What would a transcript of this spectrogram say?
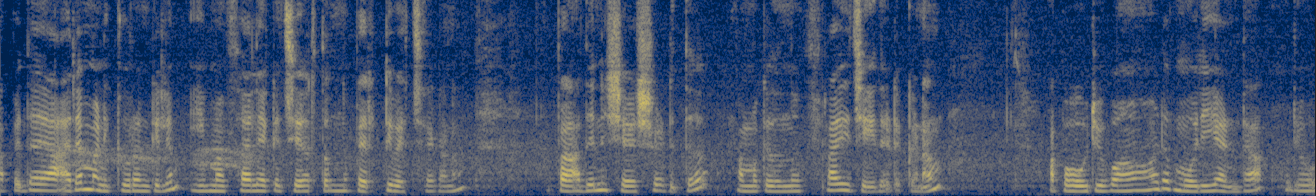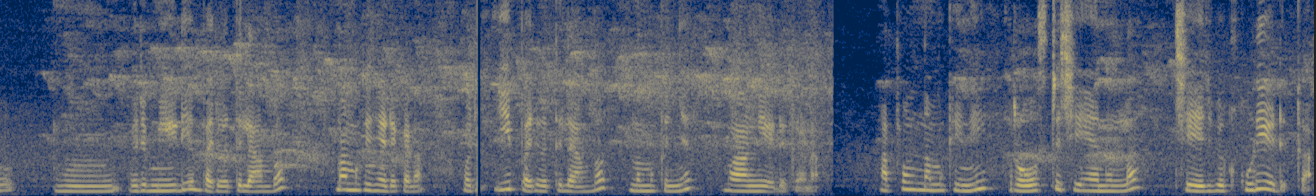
അപ്പോൾ ഇത് അരമണിക്കൂറെങ്കിലും ഈ മസാലയൊക്കെ ചേർത്തൊന്ന് പുരട്ടി വെച്ചേക്കണം. അപ്പോൾ അതിന് ശേഷം എടുത്ത് നമുക്കിതൊന്ന് ഫ്രൈ ചെയ്തെടുക്കണം. അപ്പോൾ ഒരുപാട് മൊരിയണ്ട ഒരു ഒരു മീഡിയം പരുവത്തിലാകുമ്പോൾ നമുക്കിനി എടുക്കണം. ഒരു ഈ പരുവത്തിലാകുമ്പോൾ നമുക്കിനി വാങ്ങിയെടുക്കണം. അപ്പോൾ നമുക്കിനി റോസ്റ്റ് ചെയ്യാനുള്ള ചേരുവ കൂടി എടുക്കാം.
